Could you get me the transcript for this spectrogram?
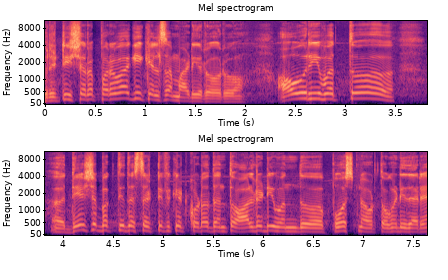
ಬ್ರಿಟಿಷರ ಪರವಾಗಿ ಕೆಲಸ ಮಾಡಿರೋರು. ಅವ್ರು ಇವತ್ತು ದೇಶಭಕ್ತಿದ ಸರ್ಟಿಫಿಕೇಟ್ ಕೊಡೋದಂತೂ ಆಲ್ರೆಡಿ ಒಂದು ಪೋಸ್ಟ್ನ ಅವ್ರು ತೊಗೊಂಡಿದ್ದಾರೆ.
